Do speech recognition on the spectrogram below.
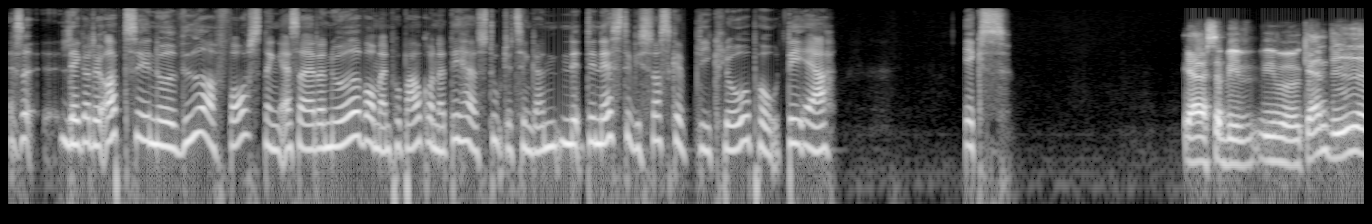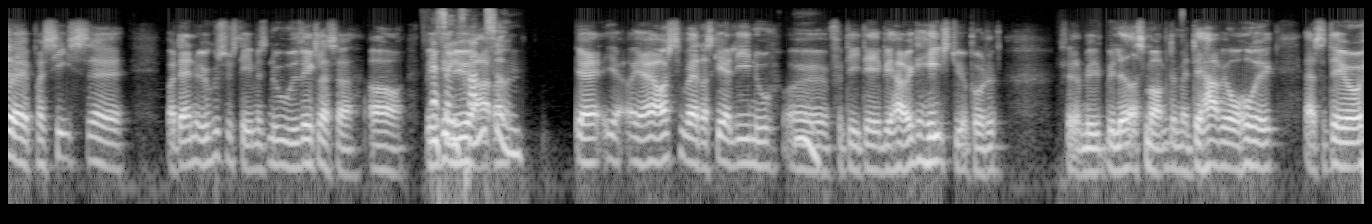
Altså, lægger det op til noget videre forskning? Altså, er der noget, hvor man på baggrund af det her studie tænker, det næste, vi så skal blive kloge på, det er X? Ja, altså, vi, vi vil jo gerne vide uh, præcis, uh, hvordan økosystemet nu udvikler sig. Og hvilke altså nye i fremtiden? Arter. Ja, ja, og ja, også hvad der sker lige nu, mm. øh, fordi det, vi har jo ikke helt styr på det, selvom vi, vi lader som om det, men det har vi overhovedet ikke. Altså, det er jo,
